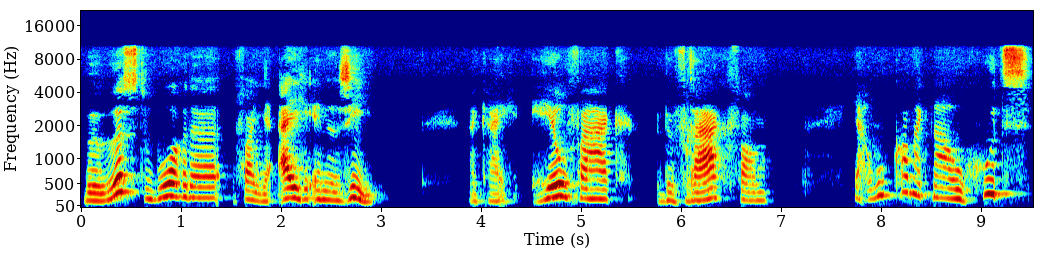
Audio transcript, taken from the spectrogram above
bewust worden van je eigen energie. Ik krijg heel vaak de vraag van, ja, hoe kan ik nou goed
